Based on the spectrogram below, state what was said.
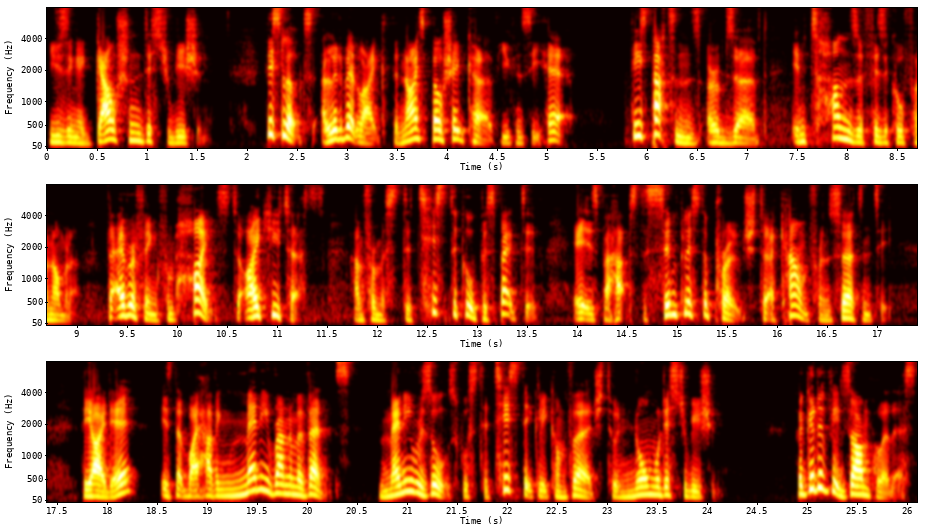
using a Gaussian distribution. This looks a little bit like the nice bell-shaped curve you can see here. These patterns are observed in tons of physical phenomena, for everything from heights to IQ tests, and from a statistical perspective, it is perhaps the simplest approach to account for uncertainty. The idea is that by having many random events, many results will statistically converge to a normal distribution. A good example of this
